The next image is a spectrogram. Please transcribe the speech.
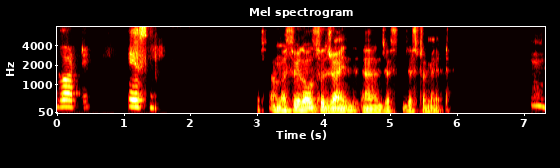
Got it. Yes. Anas will also join. Uh, just just a minute. Okay.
